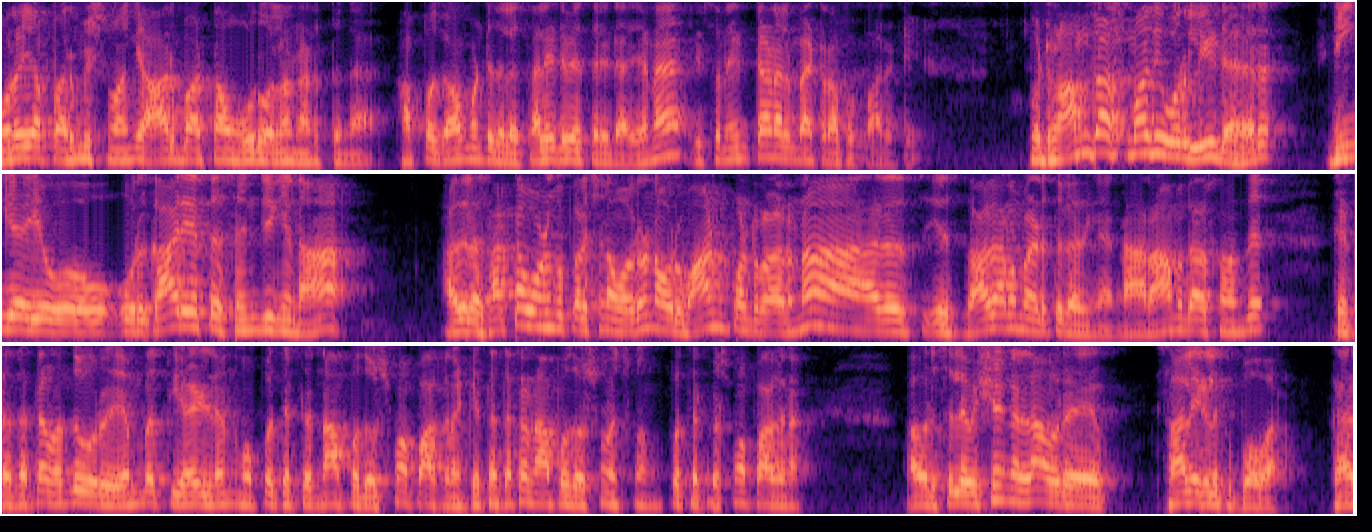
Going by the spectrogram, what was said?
முறையாக பர்மிஷன் வாங்கி ஆர்ப்பாட்டம் ஊர்வலம் நடத்துங்க. அப்போ கவர்மெண்ட் இதில் தலையிடவே தலையிடாது. ஏன்னா it's an internal matter of a party but Ramdas மாதிரி ஒரு லீடர் நீங்கள் ஒரு காரியத்தை செஞ்சீங்கன்னா அதில் சட்ட ஒழுங்கு பிரச்சனை வரும்னு அவர் வார்ன் பண்ணுறாருன்னா அதை சாதாரணமாக எடுத்துக்காதீங்க. நான் ராமதாஸை வந்து கிட்டத்தட்ட வந்து ஒரு எண்பத்தி ஏழுலேருந்து முப்பத்தெட்டு நாற்பது வருஷமாக பார்க்குறேன் கிட்டத்தட்ட நாற்பது வருஷம் வச்சுக்கோங்க முப்பத்தெட்டு வருஷமாக பார்க்குறேன் அவர் சில விஷயங்கள்லாம் அவர் சாலைகளுக்கு போவார். கர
